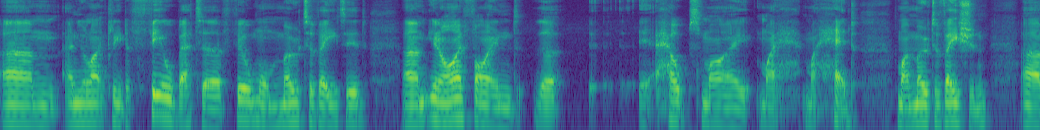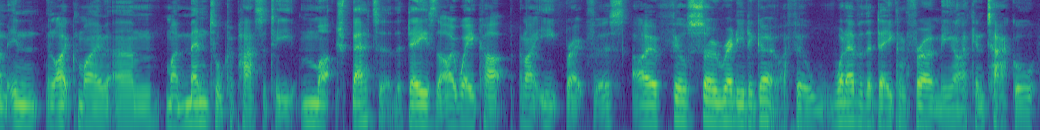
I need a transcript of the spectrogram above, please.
um, and you're likely to feel better, feel more motivated. Um, you know, I find that it helps my my my head, my motivation, um, in like my um, my mental capacity much better. The days that I wake up and I eat breakfast, I feel so ready to go. I feel whatever the day can throw at me, I can tackle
